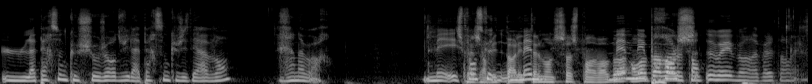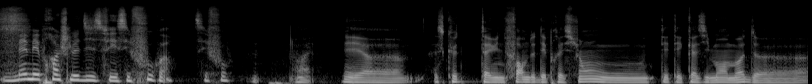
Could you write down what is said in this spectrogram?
la personne que je suis aujourd'hui, la personne que j'étais avant, rien à voir. Mais je pense que de parler même, tellement de choses, je pense on va pas, même on va mes pas avoir le proches, temps. ouais, ben, on n'a pas le temps. ouais. Même mes proches le disent. C'est fou, quoi. C'est fou. Et euh, est-ce que tu as eu une forme de dépression où tu étais quasiment en mode euh,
